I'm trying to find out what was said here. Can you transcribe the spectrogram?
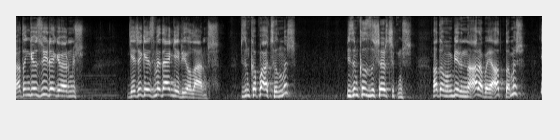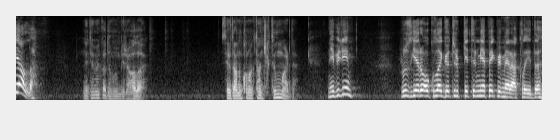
Kadın gözüyle görmüş. Gece gezmeden geliyorlarmış. Bizim kapı açılmış. Bizim kız dışarı çıkmış. Adamın birinin arabaya atlamış. Yallah. Ne demek adamın biri hala? Sevda'nın konaktan çıktığı mı vardı? Ne bileyim. Rüzgar'ı okula götürüp getirmeye pek bir meraklıydı.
